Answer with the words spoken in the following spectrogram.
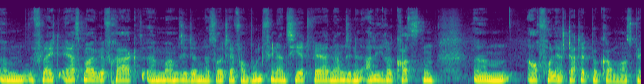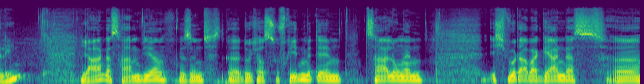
Ähm, vielleicht erstmal gefragt, ähm, haben Sie denn, das sollte ja vom Bund finanziert werden, haben Sie denn alle Ihre Kosten ähm, auch voll erstattet bekommen aus Berlin? Ja, das haben wir. Wir sind äh, durchaus zufrieden mit den Zahlungen. Ich würde aber gern das äh,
